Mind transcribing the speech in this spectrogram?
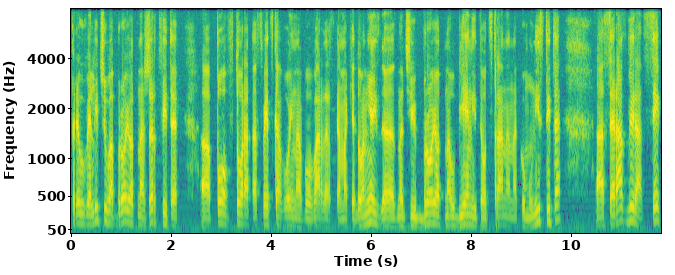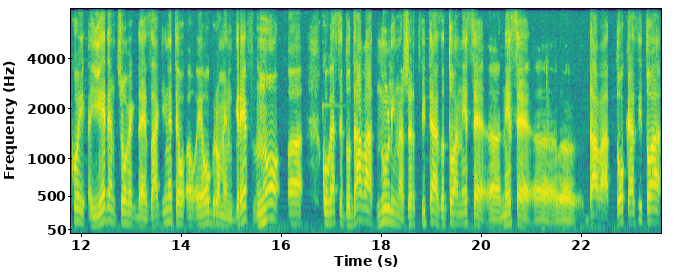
преувеличува бројот на жртвите а, по втората светска војна во Вардарска Македонија, и, а, значи бројот на убиените од страна на комунистите. А, се разбира, секој еден човек да е загинет е, е огромен греф, но а, кога се додаваат нули на жртвите, а за тоа не се не се а, даваат докази, тоа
